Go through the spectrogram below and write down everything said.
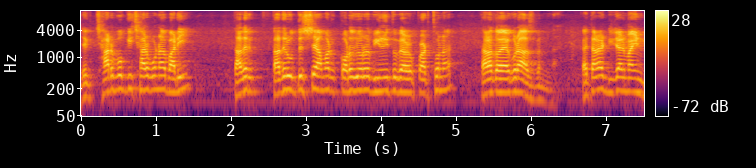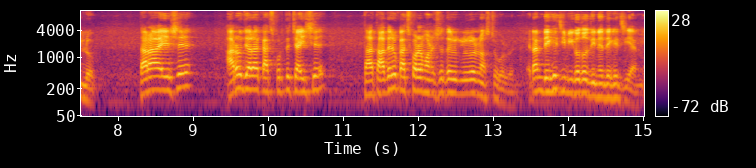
যে ছাড়বো কি ছাড়বো না বাড়ি তাদের তাদের উদ্দেশ্যে আমার করজোর বিনীত প্রার্থনা, তারা দয়া করে আসবেন না। তারা ডিটারমাইন্ড লোক। তারা এসে আরও যারা কাজ করতে চাইছে, তা, তাদেরও কাজ করার মানসিকতাগুলো নষ্ট করবেন এটা আমি দেখেছি, বিগত দিনে দেখেছি আমি।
